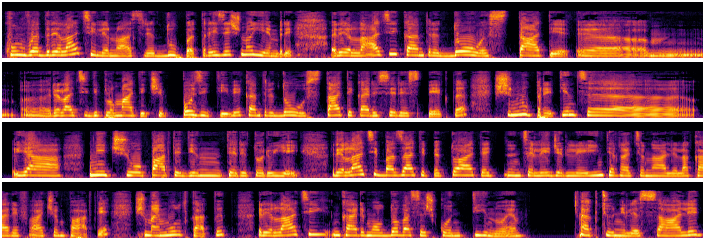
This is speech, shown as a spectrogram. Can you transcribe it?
cum văd relațiile noastre după 30 noiembrie, relații ca între două state, relații diplomatice pozitive, ca între două state care se respectă și nu pretind să ia nici o parte din teritoriul ei. Relații bazate pe toate înțelegerile internaționale la care facem parte și mai mult ca atât, relații în care Moldova să-și continue acțiunile sale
